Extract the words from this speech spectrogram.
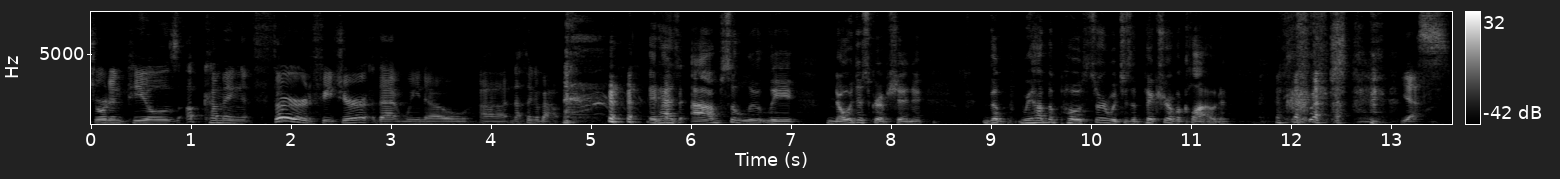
Jordan Peele's upcoming third feature that we know uh, nothing about. It has absolutely no description. The We have the poster, which is a picture of a cloud. yes.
